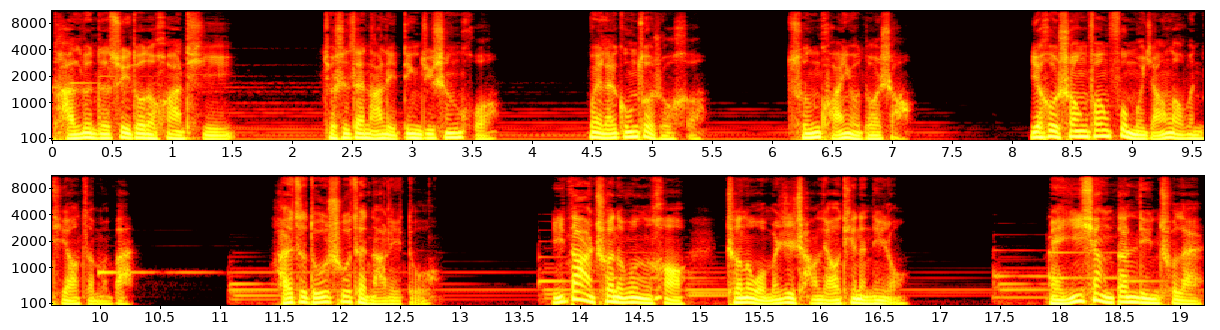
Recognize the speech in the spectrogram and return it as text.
谈论的最多的话题，就是在哪里定居生活，未来工作如何，存款有多少，以后双方父母养老问题要怎么办，孩子读书在哪里读，一大串的问号成了我们日常聊天的内容。每一项单拎出来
